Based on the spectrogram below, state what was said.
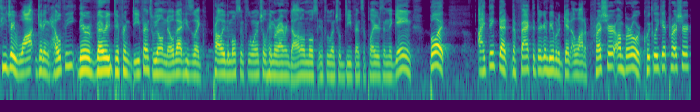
TJ Watt getting healthy, they're a very different defense. We all know that. He's like probably the most influential, him or Aaron Donald, most influential defensive players in the game. But I think that the fact that they're going to be able to get a lot of pressure on Burrow or quickly get pressure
